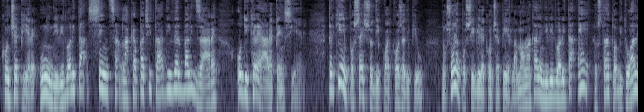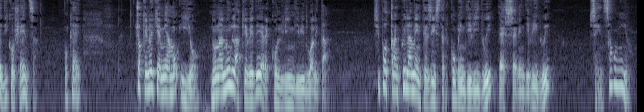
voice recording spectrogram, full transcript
concepire un'individualità senza la capacità di verbalizzare o di creare pensieri. Per chi è in possesso di qualcosa di più, non solo è possibile concepirla, ma una tale individualità è lo stato abituale di coscienza. Ok? Ciò che noi chiamiamo io non ha nulla a che vedere con l'individualità. Si può tranquillamente esistere come individui, essere individui, senza un io.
